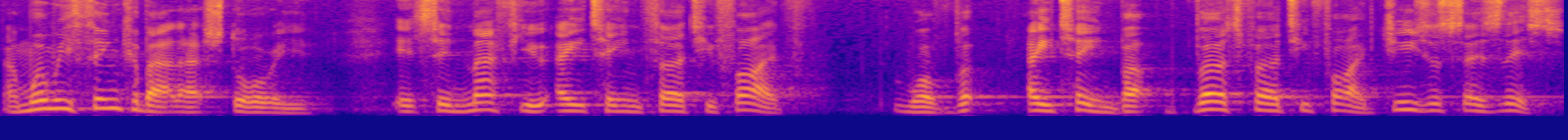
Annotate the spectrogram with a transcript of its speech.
And when we think about that story, it's in Matthew 18 35. Well, 18, but verse 35, Jesus says this.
